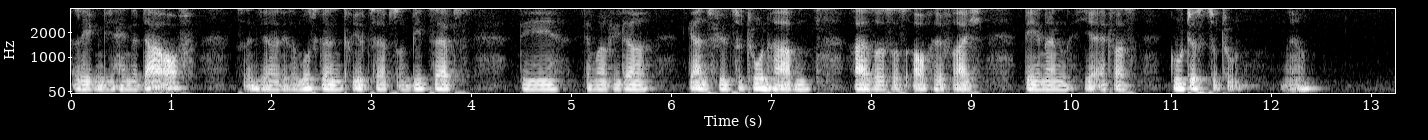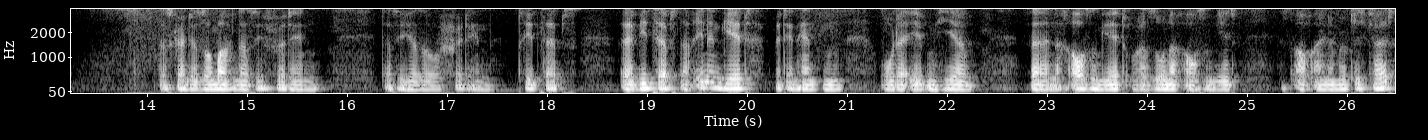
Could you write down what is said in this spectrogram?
legen die Hände da auf. Das sind ja diese Muskeln, Trizeps und Bizeps, die immer wieder ganz viel zu tun haben. Also ist es auch hilfreich, denen hier etwas Gutes zu tun. Ja. Das könnt ihr so machen, dass ihr für den, dass ihr hier so für den Trizeps, äh, Bizeps nach innen geht mit den Händen oder eben hier äh, nach außen geht oder so nach außen geht, ist auch eine Möglichkeit.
